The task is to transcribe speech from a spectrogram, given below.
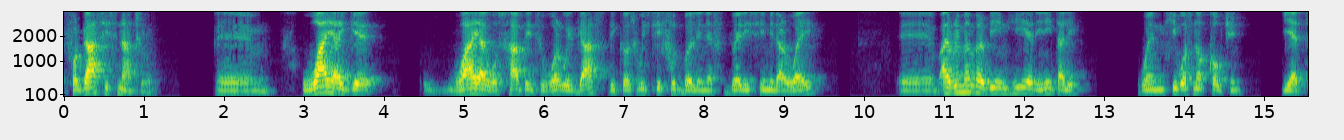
for Gus is natural. Um, why I get why I was happy to work with Gus because we see football in a very similar way. Uh, I remember being here in Italy when he was not coaching yet,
